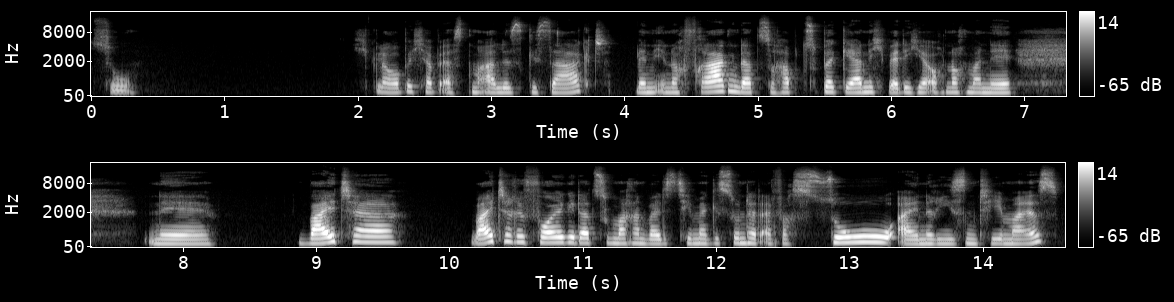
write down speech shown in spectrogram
So. Ich glaube, ich habe erstmal alles gesagt. Wenn ihr noch Fragen dazu habt, super gern. Ich werde hier auch nochmal eine, eine weiter, weitere Folge dazu machen, weil das Thema Gesundheit einfach so ein Riesenthema ist.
